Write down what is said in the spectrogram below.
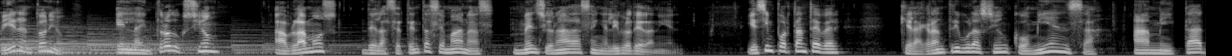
Bien, Antonio, en la introducción hablamos de las 70 semanas mencionadas en el libro de Daniel. Y es importante ver que la gran tribulación comienza a mitad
